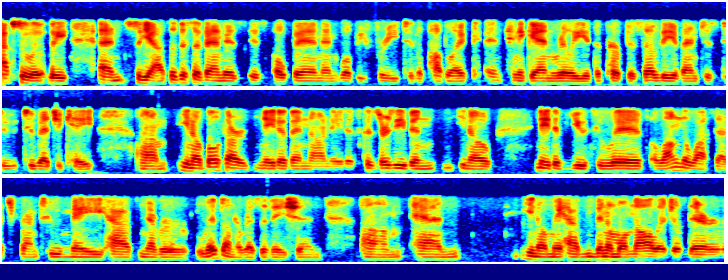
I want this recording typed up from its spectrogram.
Absolutely. And so, yeah, so this event is, is open and will be free to the public. And, and again, really, the purpose of the event is to, to educate, um, you know, both our native and non native, because there's even, you know, native youth who live along the Wasatch Front who may have never lived on a reservation um, and you know may have minimal knowledge of their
